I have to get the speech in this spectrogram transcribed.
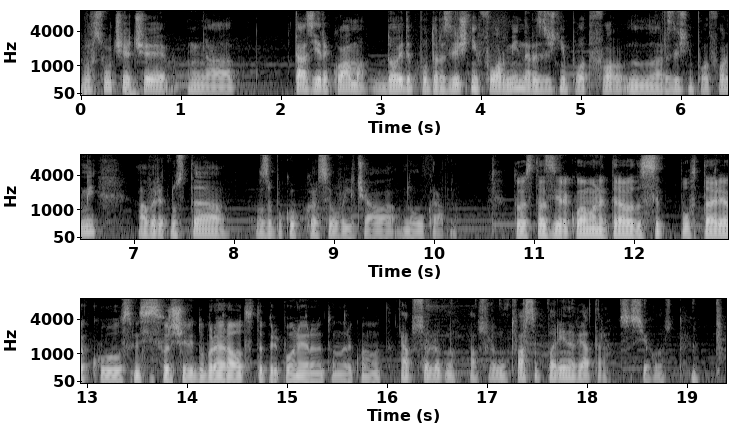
В случая, че а, тази реклама дойде под различни форми на различни, платформ, на различни платформи, а вероятността за покупка се увеличава многократно. Тоест тази реклама не трябва да се повтаря, ако сме си свършили добре работата при планирането на рекламата. Абсолютно, абсолютно. Това са пари на вятъра, със сигурност.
